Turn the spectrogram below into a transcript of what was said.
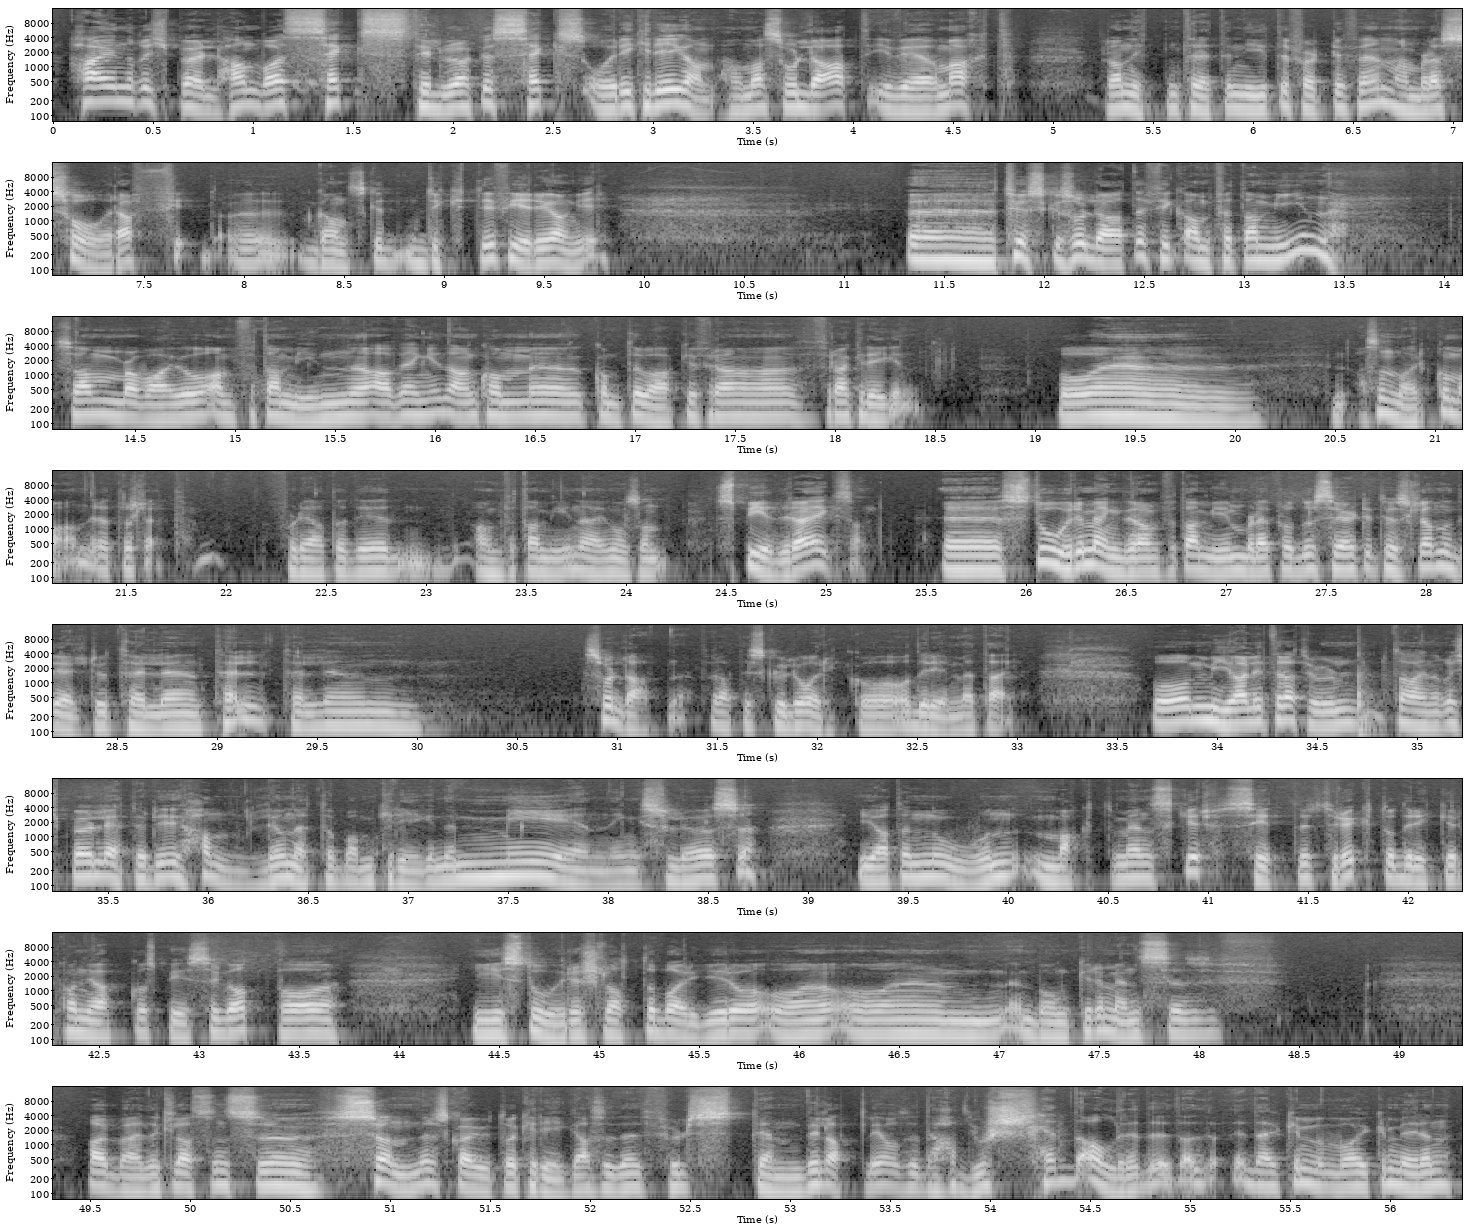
Heinrich Böll han var seks, tilbrakte seks år i krig. Han, han var soldat i Wehrmacht fra 1939 til 45. Han ble såra eh, ganske dyktig fire ganger. Uh, tyske soldater fikk amfetamin så han var jo amfetaminavhengig da han kom, eh, kom tilbake fra, fra, krigen. Og eh, altså narkoman, rett og slett. Fordi at det, amfetamin er jo noe som speeder deg. ikke sant? Eh, store mengder amfetamin ble produsert i Tyskland og delt ut til, til, til eh, soldatene for at de skulle orke å, å drive med dette. Og Mye av litteraturen til Heinrich Bøll etter de handler jo nettopp om krigen. Det meningsløse i at noen maktmennesker sitter trygt og drikker konjakk og spiser godt på, i store slott og borger og, og, og um, bunkere, mens uh, arbeiderklassens uh, sønner skal ut og krige. Altså, det er fullstendig latterlig. Altså, det hadde jo skjedd allerede. Det var jo ikke mer enn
